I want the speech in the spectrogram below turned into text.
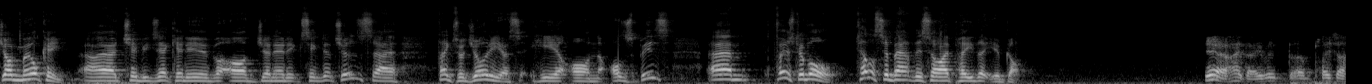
John Melki, uh, Chief Executive of Genetic Signatures. Uh, thanks for joining us here on AusBiz. Um, first of all, tell us about this IP that you've got. Yeah, hi David. Uh, pleasure,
